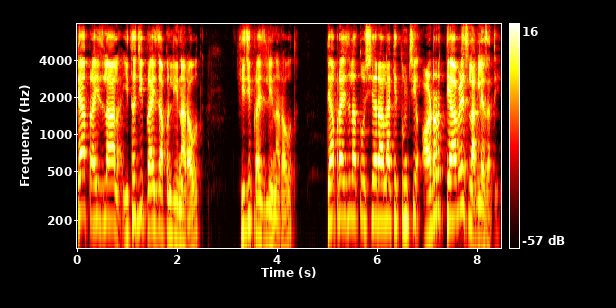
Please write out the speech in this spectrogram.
त्या प्राईजला आला. इथं जी प्राईज आपण लिहिणार आहोत ही जी प्राईज लिहिणार आहोत त्या प्राईजला तो शेअर आला की तुमची ऑर्डर त्यावेळेस लागल्या जाते.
